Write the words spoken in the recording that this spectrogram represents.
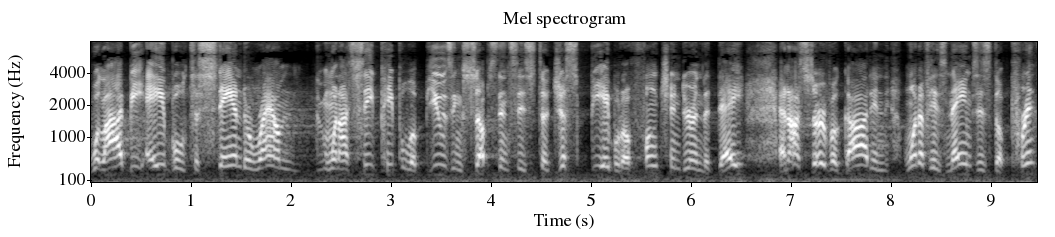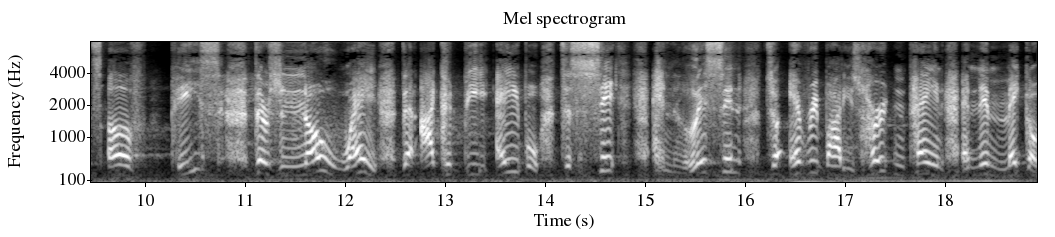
will I be able to stand around when I see people abusing substances to just be able to function during the day, and I serve a God, and one of his names is the Prince of peace. There's no way that I could be able to sit and listen to everybody's hurt and pain and then make a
